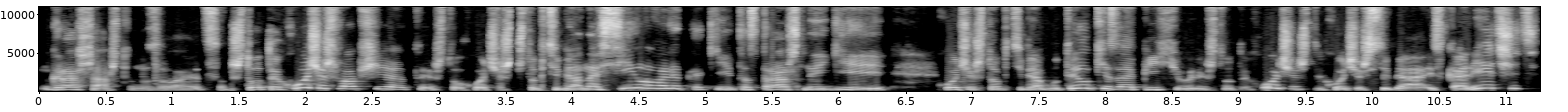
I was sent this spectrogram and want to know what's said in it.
гроша, что называется. Что ты хочешь вообще? Ты что хочешь, чтобы тебя насиловали какие-то страшные геи? Хочешь, чтобы тебя бутылки запихивали? Что ты хочешь? Ты хочешь себя искалечить,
